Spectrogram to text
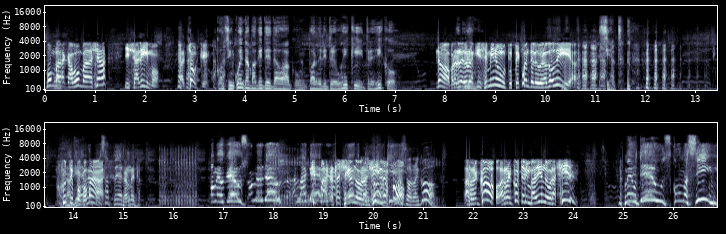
bomba de acá, bomba de allá, y salimos, al toque. Con 50 paquetes de tabaco, un par de litros de whisky y tres discos. No, pero le duran 15 minutos, ¿usted cuánto le dura? Dos días. Es cierto. Justo un poco más. Ernesto. Oh meu Deus, oh meu Deus, la ¿Qué pasa? ¿Está llegando a Brasil? ¿Qué No. ¿Arrancó? Arrancó, arrancó, están invadiendo Brasil. Meu Deus, como assim?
